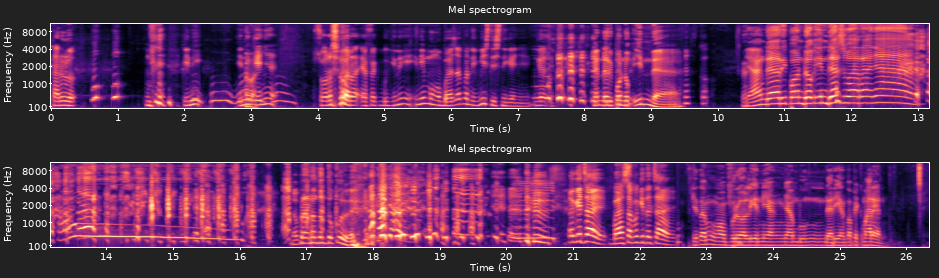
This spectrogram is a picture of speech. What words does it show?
Tar dulu. ini ini Apa? kayaknya suara-suara efek begini ini mau ngebahas apa nih mistis nih kayaknya. Enggak. Kan dari Pondok Indah. Kok Yang dari Pondok Indah suaranya. Gak pernah nonton Tukul ya? Oke, Cai. Bahas apa kita, Cai? Kita ngobrolin yang nyambung dari yang topik kemarin.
